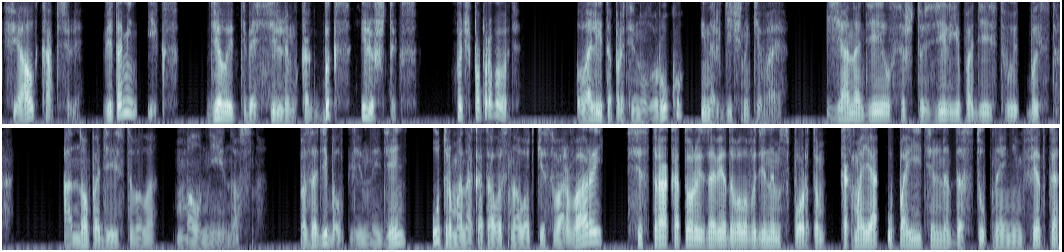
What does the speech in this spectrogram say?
фиал-капсюли. Витамин X. Делает тебя сильным, как быкс или штыкс. Хочешь попробовать?» Лолита протянула руку, энергично кивая. Я надеялся, что зелье подействует быстро. Оно подействовало молниеносно. Позади был длинный день. Утром она каталась на лодке с Варварой, сестра которой заведовала водяным спортом, как моя упоительно доступная нимфетка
